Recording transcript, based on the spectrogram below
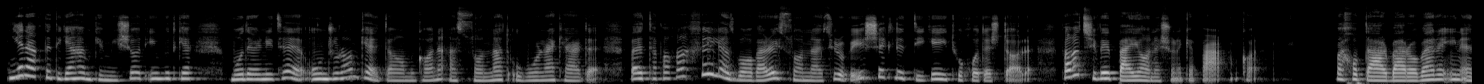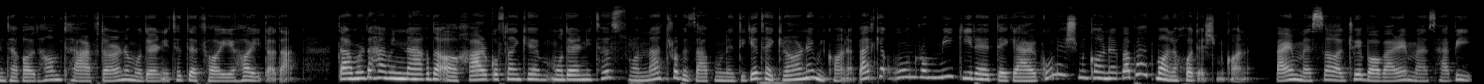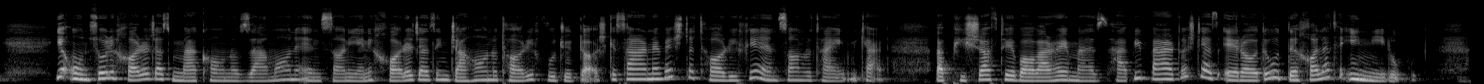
یه نقد دیگه هم که می‌شد این بود که مدرنیته اونجورام که ادعا می‌کنه از سنت عبور نکرده و اتفاقا خیلی از باورهای سنتی رو به یه شکل دیگه ای تو خودش داره. فقط شیوه بیانشونه که فرق می‌کنه. و خب در برابر این انتقاد هم طرفداران مدرنیته دفاعی هایی دادن. در مورد همین نقد آخر گفتن که مدرنیته سنت رو به زبون دیگه تکرار نمی‌کنه بلکه اون رو می‌گیره دگرگونش می‌کنه و بعد مال خودش می‌کنه. برای مثال توی باورهای مذهبی یه عنصری خارج از مکان و زمان انسانی یعنی خارج از این جهان و تاریخ وجود داشت که سرنوشت تاریخی انسان رو تعیین می‌کرد و پیشرفت توی باورهای مذهبی برداشتی از اراده و دخالت این نیرو بود.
